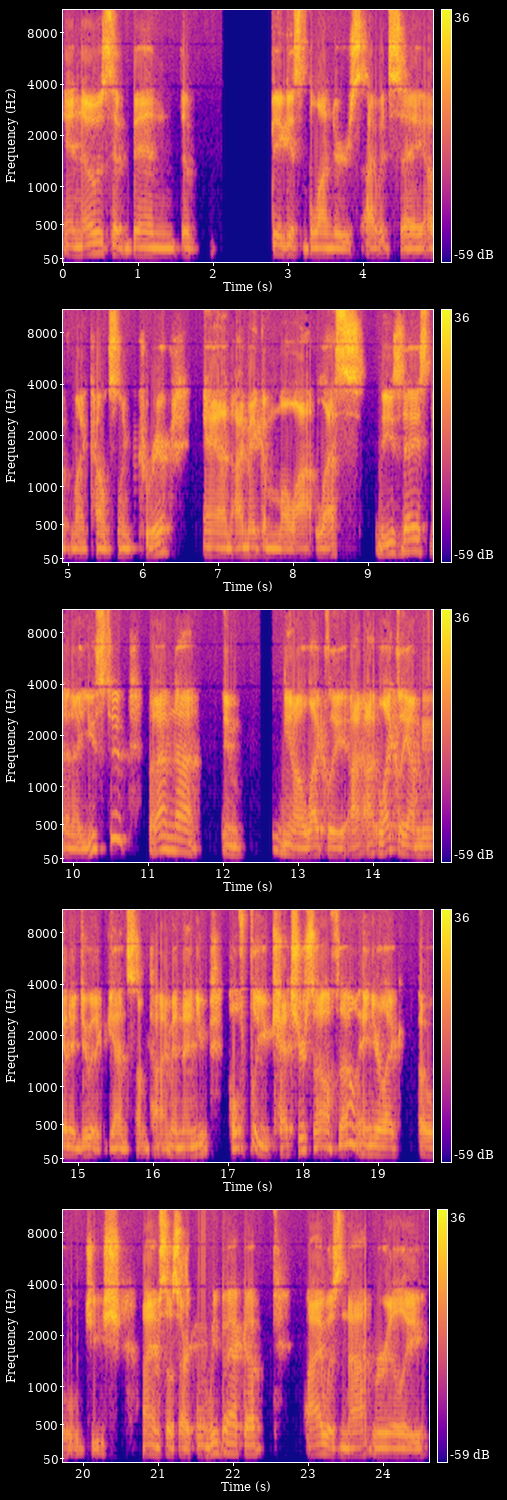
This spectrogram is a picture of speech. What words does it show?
And those have been the biggest blunders, I would say, of my counseling career. And I make them a lot less these days than I used to, but I'm not in, you know, likely, I, I likely I'm going to do it again sometime. And then you, hopefully you catch yourself though, and you're like, oh, geesh, I am so sorry. Can we back up? I was not really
